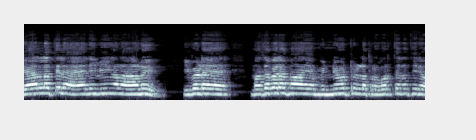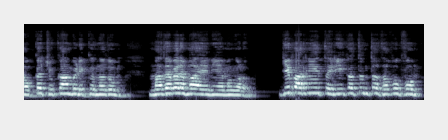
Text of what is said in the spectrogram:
കേരളത്തിലെ ആലിമീങ്ങളാണ് ഇവിടെ മതപരമായ മുന്നോട്ടുള്ള പ്രവർത്തനത്തിനെ ഒക്കെ ചുക്കാൻ പിടിക്കുന്നതും മതപരമായ നിയമങ്ങളും. ഈ പറഞ്ഞ ഈ തരീക്കത്തും തസവുഫും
